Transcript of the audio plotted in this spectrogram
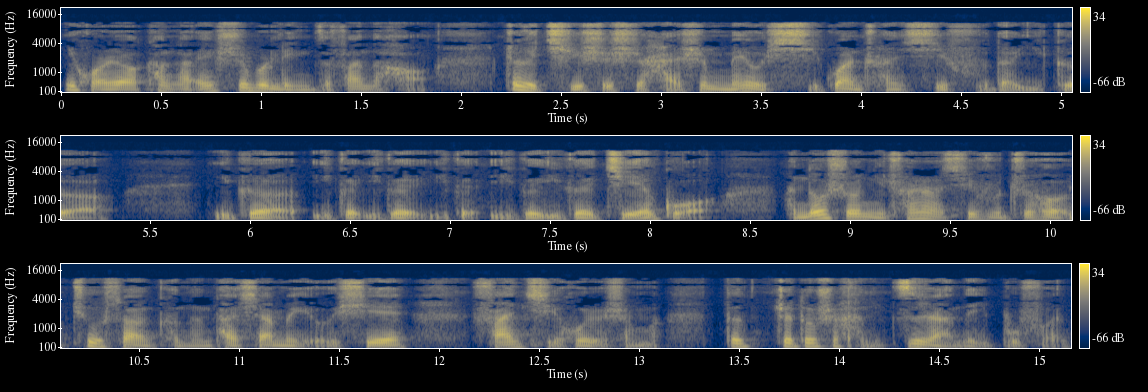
一会儿要看看，哎，是不是领子翻得好？这个其实是还是没有习惯穿西服的一个一个一个一个一个一个一个结果。很多时候你穿上西服之后，就算可能它下面有一些翻起或者什么，这这都是很自然的一部分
